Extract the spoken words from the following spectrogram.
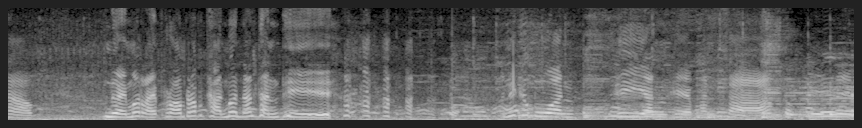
ครับ เหนื่อยเมื่อไหร่พร้อมรับประทานเมื่อนั้นทันที นนี้ขบวนเทียนแห่พรรษามีเพลง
